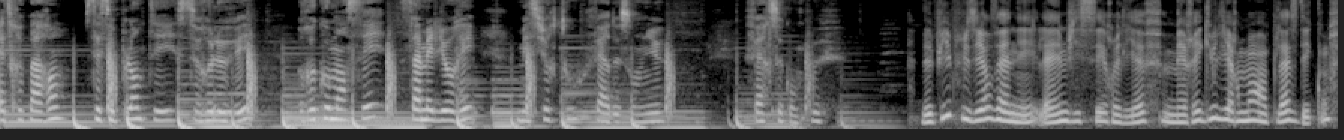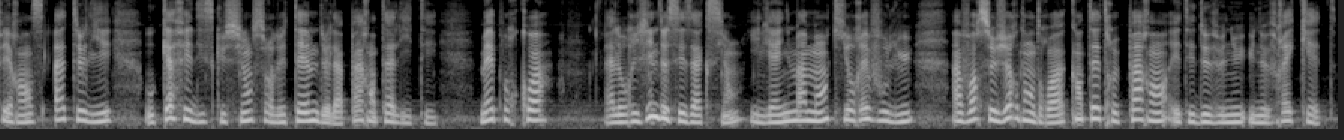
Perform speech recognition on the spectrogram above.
Être parent, c'est se planter, se relever, recommencer, s'améliorer, mais surtout faire de son mieux, faire ce qu'on peut. Depuis plusieurs années, la MJC Relief met régulièrement en place des conférences, ateliers ou cafés-discussions sur le thème de la parentalité. Mais pourquoi? À l'origine de ces actions, il y a une maman qui aurait voulu avoir ce genre d'endroit quand être parent était devenu une vraie quête.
